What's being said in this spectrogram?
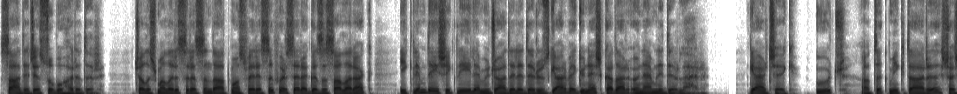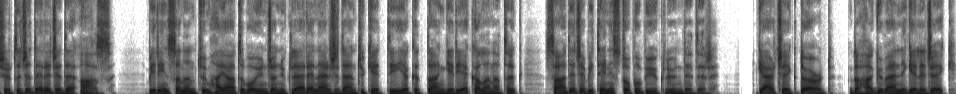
sadece su buharıdır. Çalışmaları sırasında atmosfere sıfır sera gazı salarak iklim değişikliğiyle mücadelede rüzgar ve güneş kadar önemlidirler. Gerçek 3. Atık miktarı şaşırtıcı derecede az. Bir insanın tüm hayatı boyunca nükleer enerjiden tükettiği yakıttan geriye kalan atık sadece bir tenis topu büyüklüğündedir. Gerçek 4. Daha güvenli gelecek.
